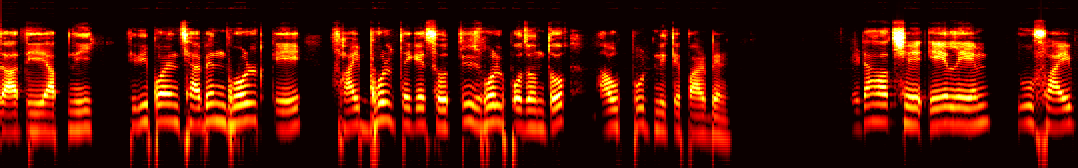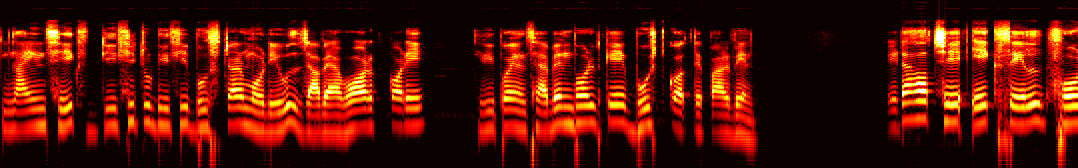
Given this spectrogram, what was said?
যা দিয়ে আপনি থ্রি পয়েন্ট সেভেন ভোল্টকে ফাইভ ভোল্ট থেকে ছত্রিশ ভোল্ট পর্যন্ত আউটপুট নিতে পারবেন। এটা হচ্ছে L M two five nine six DC to DC booster module, যা ব্যবহার করে থ্রি পয়েন্ট সেভেন ভোল্টকে বুস্ট করতে পারবেন। এটা হচ্ছে XL four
